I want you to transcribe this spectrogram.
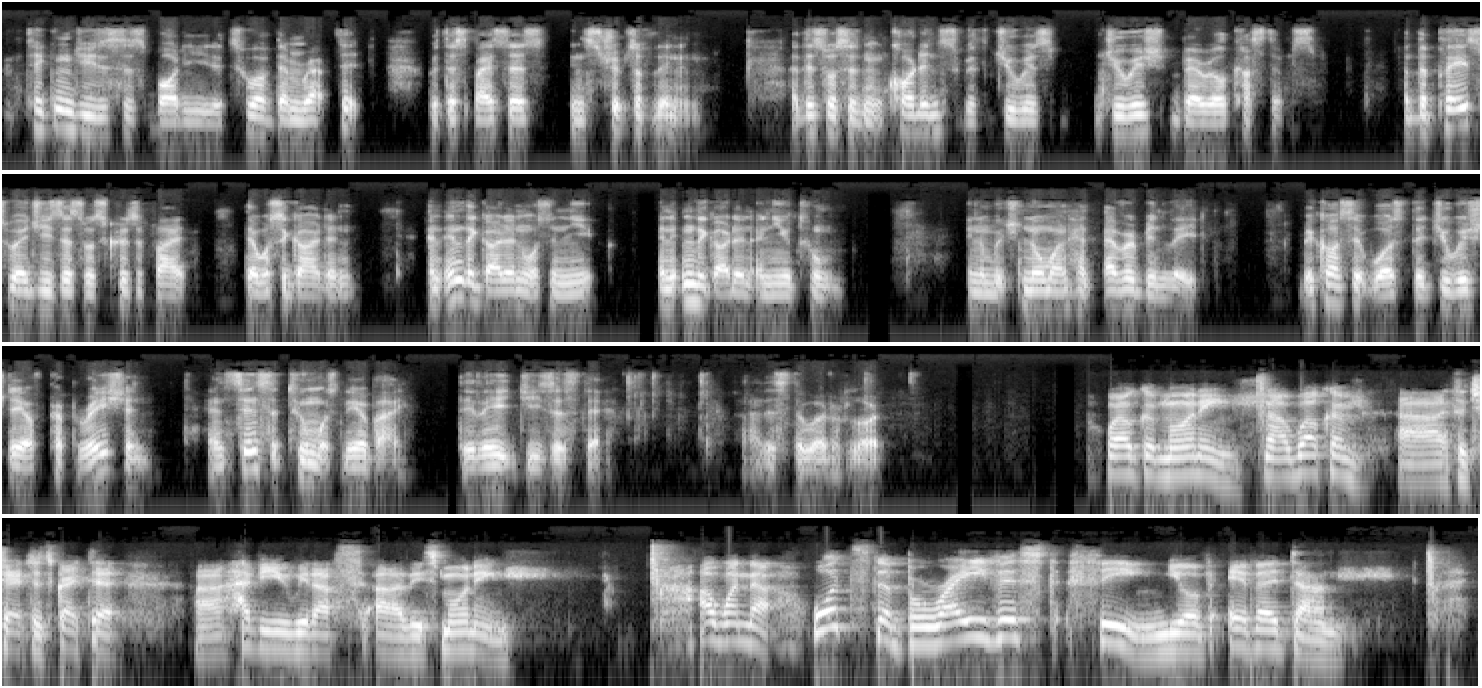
Taking Jesus' body, the two of them wrapped it with the spices in strips of linen. This was in accordance with Jewish, Jewish burial customs. At the place where Jesus was crucified, there was a garden, and in the garden was a new, and in the garden a new tomb, in which no one had ever been laid, because it was the Jewish day of preparation, and since the tomb was nearby, they laid Jesus there. Uh, this is the word of the Lord. Well, good morning. Uh, welcome uh, to church. It's great to uh, have you with us uh, this morning. I wonder, what's the bravest thing you've ever done?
